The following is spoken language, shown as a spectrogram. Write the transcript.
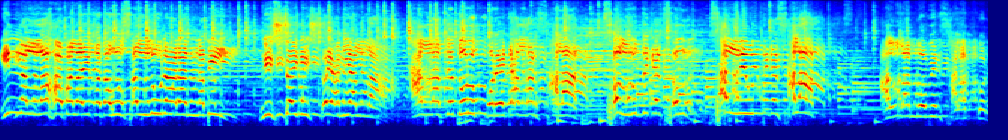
ইন্নাল্লাহা মালাইকাতাহু সাল্লুনা আলান নবী। নিশ্চয় নিশ্চয় আমি আল্লাহ। আল্লাহ যে দরুদ পড়ে, এটা আল্লাহর সালাত। সল্লু থেকে সল- সাল্লিউ থেকে সালাত। আল্লাহ নবীর সালাত করে।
